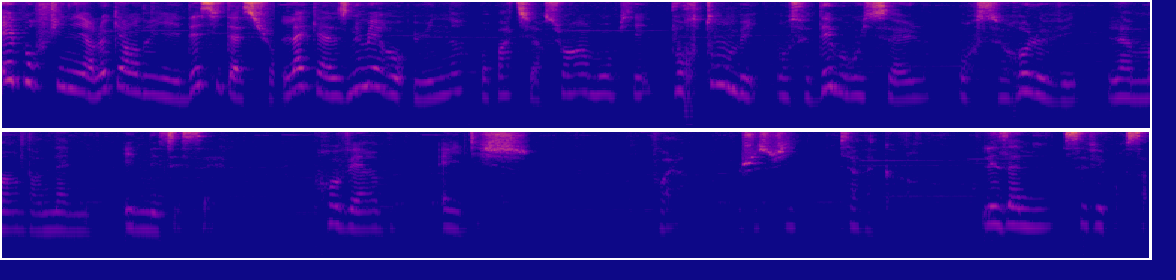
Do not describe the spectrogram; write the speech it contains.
Et pour finir le calendrier des citations, la case numéro 1, pour partir sur un bon pied. Pour tomber, on se débrouille seul. Pour se relever, la main d'un ami est nécessaire. Proverbe Aidish. Voilà, je suis bien d'accord. Les amis, c'est fait pour ça.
